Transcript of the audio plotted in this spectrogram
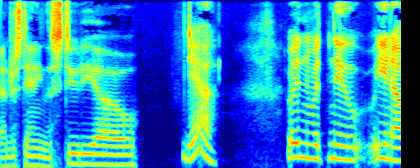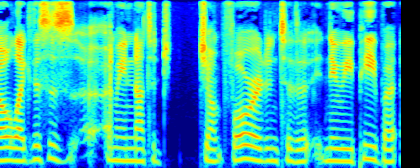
understanding the studio. Yeah. And with new, you know, like this is, I mean, not to jump forward into the new EP, but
